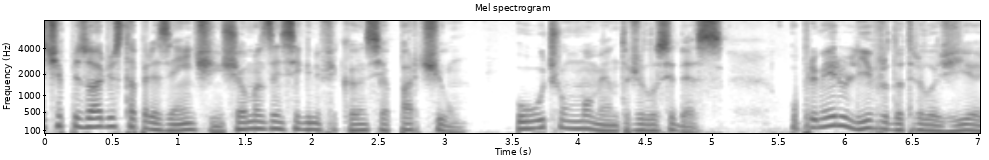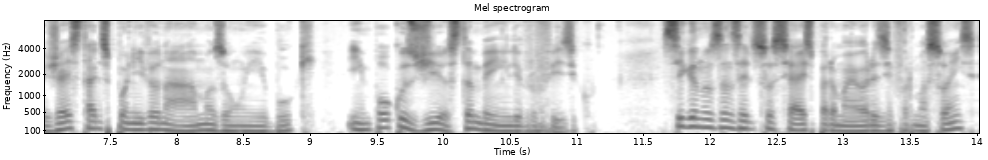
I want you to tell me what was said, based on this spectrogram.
Este episódio está presente em Chamas da Insignificância, parte 1 O Último Momento de Lucidez. O primeiro livro da trilogia já está disponível na Amazon em e-book e em poucos dias também em livro físico. Siga-nos nas redes sociais para maiores informações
